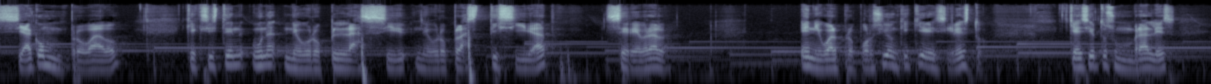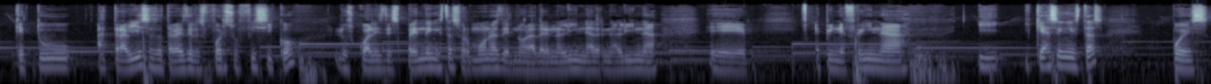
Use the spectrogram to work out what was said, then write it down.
se ha comprobado que existe una neuroplasticidad cerebral en igual proporción. ¿Qué quiere decir esto? Que hay ciertos umbrales que tú atraviesas a través del esfuerzo físico, los cuales desprenden estas hormonas de noradrenalina, adrenalina, eh, epinefrina. ¿Y, ¿Y qué hacen estas? Pues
